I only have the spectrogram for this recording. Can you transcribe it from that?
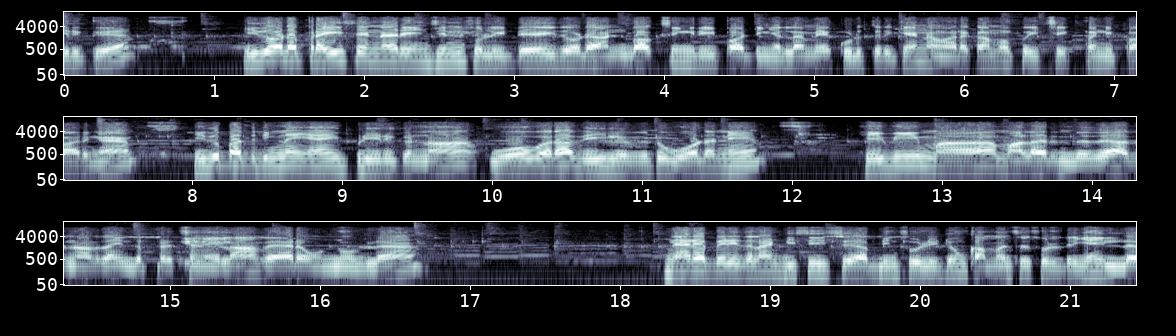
இருக்குது இதோட ப்ரைஸ் என்ன ரேஞ்சுன்னு சொல்லிட்டு இதோட அன்பாக்சிங் ரீபார்ட்டிங் எல்லாமே கொடுத்துருக்கேன். நான் மறக்காமல் போய் செக் பண்ணி பாருங்கள் இது பார்த்துட்டிங்கன்னா ஏன் இப்படி இருக்குன்னா ஓவராக வெயில் இருந்துட்டு உடனே ஹெவி ம மழை இருந்தது. அதனால தான் இந்த பிரச்சனையெல்லாம் வேற ஒன்றும் இல்லை. நிறைய பேர் இதெல்லாம் டிசீஸ் அப்படின்னு சொல்லிட்டும் கமெண்ட்ஸ் சொல்கிறீங்க இல்லை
